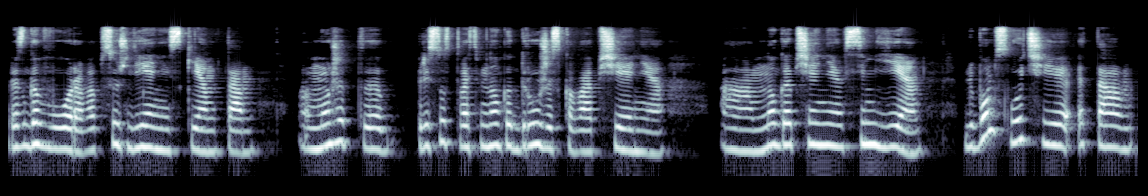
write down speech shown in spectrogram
разговоров, обсуждений с кем-то. А, может э, присутствовать много дружеского общения, много общения в семье. В любом случае это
